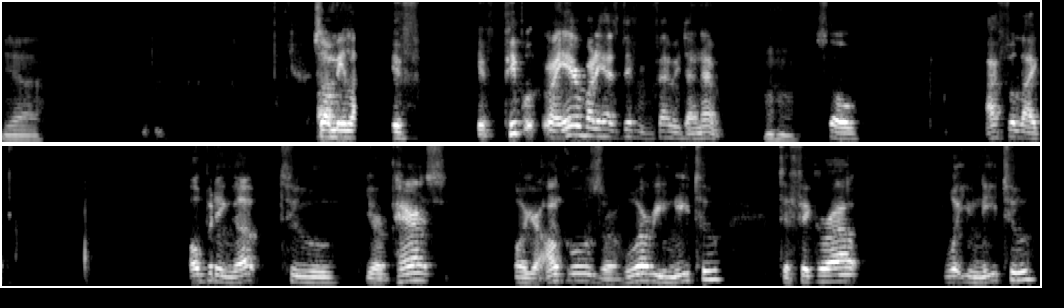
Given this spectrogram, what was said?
Yeah. So I mean, like if if people right, everybody has different family dynamic. Mm-hmm. So I feel like opening up to your parents or your uncles or whoever you need to to figure out what you need to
